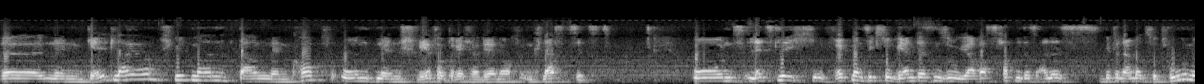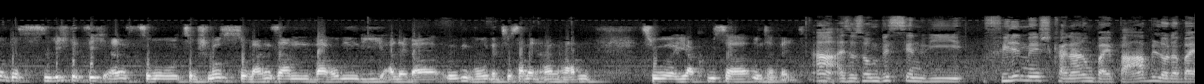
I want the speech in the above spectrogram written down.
äh, einen Geldleiher, spielt man, dann einen Cop und einen Schwerverbrecher, der noch im Knast sitzt. Und letztlich fragt man sich so währenddessen so, ja, was hat denn das alles miteinander zu tun? Und das lichtet sich erst so zum Schluss so langsam, warum die alle da irgendwo einen Zusammenhang haben zur Yakuza-Unterwelt. Ah, also so ein bisschen wie filmisch, keine Ahnung, bei Babel oder bei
